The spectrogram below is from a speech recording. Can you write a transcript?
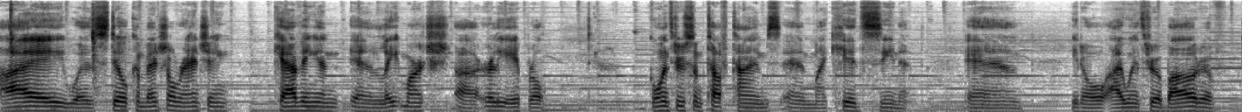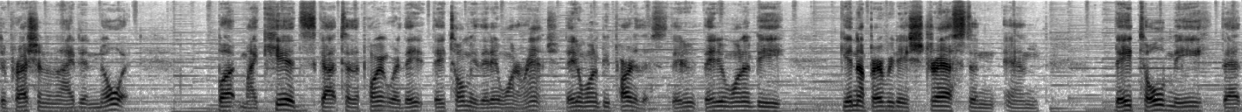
I was still conventional ranching, calving in, in late March, uh, early April, going through some tough times and my kids seen it. And, you know, I went through a bout of depression and I didn't know it. But my kids got to the point where they, they told me they didn't want to ranch. They didn't want to be part of this. They, they didn't want to be getting up every day stressed and, and they told me that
